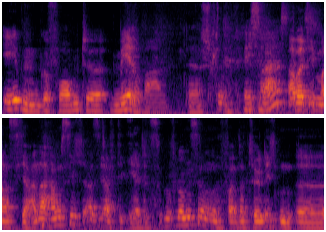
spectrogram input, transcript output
eben geformte Meere waren. Ja, stimmt. Vielleicht war es? Aber die Marsianer haben sich, als sie auf die Erde zugeflogen sind, und natürlich äh,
